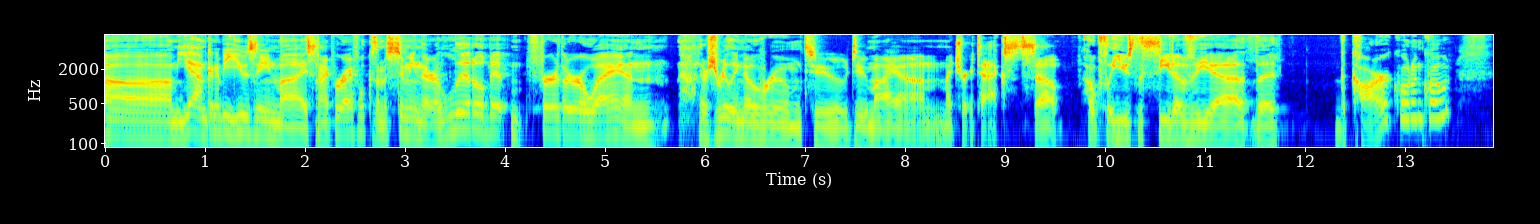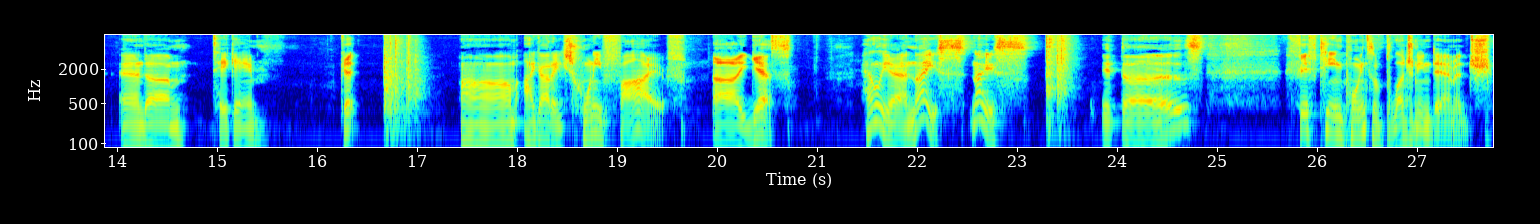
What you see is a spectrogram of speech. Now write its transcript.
Um, yeah, I'm going to be using my sniper rifle because I'm assuming they're a little bit further away, and there's really no room to do my um my trick attacks. So hopefully, use the seat of the uh the the car, quote unquote, and um take aim. Okay. Um, I got a 25. Uh, yes. Hell yeah, nice, nice. It does 15 points of bludgeoning damage.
